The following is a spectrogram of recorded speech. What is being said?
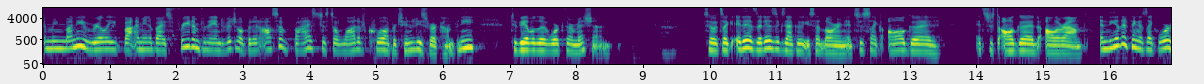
I mean, money really, bu- I mean, it buys freedom for the individual, but it also buys just a lot of cool opportunities for a company to be able to work their mission. So it's like, it is, it is exactly what you said, Lauren. It's just like all good. It's just all good all around. And the other thing is like, we're,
